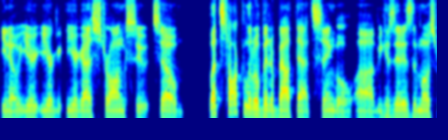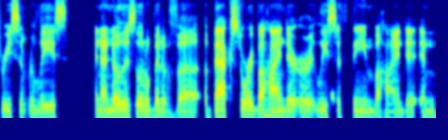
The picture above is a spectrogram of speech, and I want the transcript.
You know, your your your guys' strong suit. So let's talk a little bit about that single uh, because it is the most recent release, and I know there's a little bit of uh, a backstory behind it, or at least a theme behind it. And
